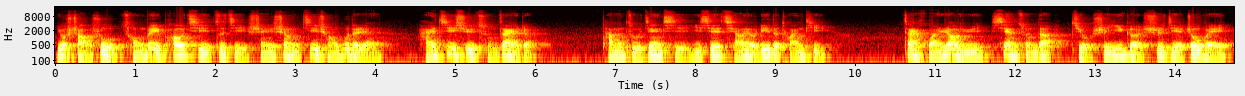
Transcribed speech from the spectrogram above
有少数从未抛弃自己神圣继承物的人。还继续存在着，他们组建起一些强有力的团体，在环绕于现存的九十一个世界周围，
